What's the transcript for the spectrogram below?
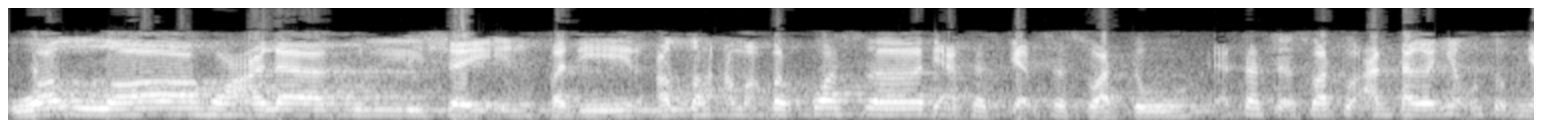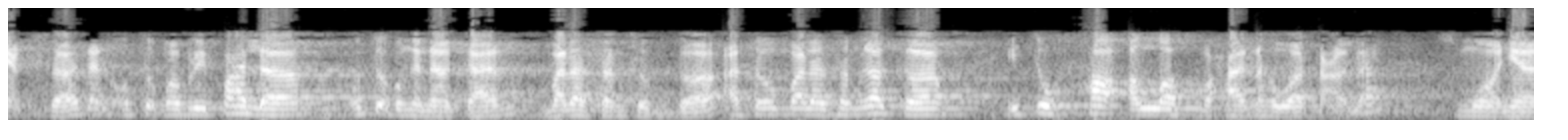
Wallahu ala kulli syai'in qadir. Allah amat berkuasa di atas setiap sesuatu. Di atas sesuatu antaranya untuk menyaksa dan untuk memberi pahala. Untuk mengenakan balasan surga atau balasan neraka. Itu hak Allah subhanahu wa ta'ala. Semuanya.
